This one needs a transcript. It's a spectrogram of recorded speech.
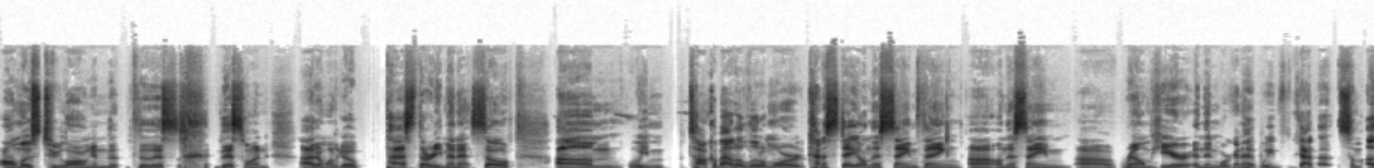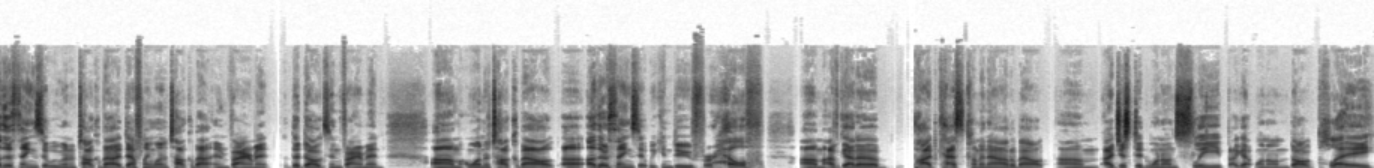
almost too long into this this one. I don't want to go past thirty minutes. So, um, we talk about a little more kind of stay on this same thing uh, on this same uh, realm here and then we're gonna we've got uh, some other things that we want to talk about i definitely want to talk about environment the dog's environment um, i want to talk about uh, other things that we can do for health um, i've got a podcast coming out about um, i just did one on sleep i got one on dog play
